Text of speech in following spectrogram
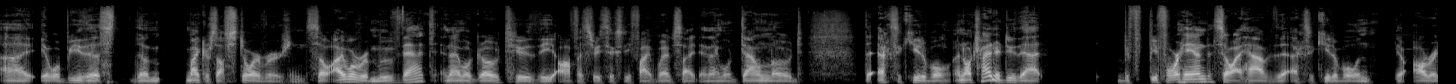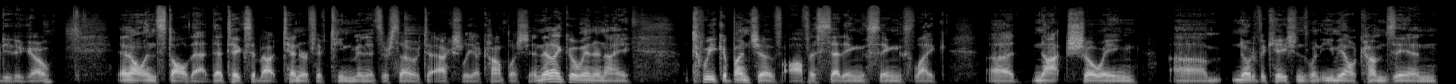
uh, it will be this the Microsoft Store version. So I will remove that, and I will go to the Office 365 website, and I will download the executable, and I'll try to do that bef- beforehand, so I have the executable and you know, all ready to go. And I'll install that. That takes about 10 or 15 minutes or so to actually accomplish. And then I go in and I tweak a bunch of office settings, things like uh, not showing um, notifications when email comes in.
